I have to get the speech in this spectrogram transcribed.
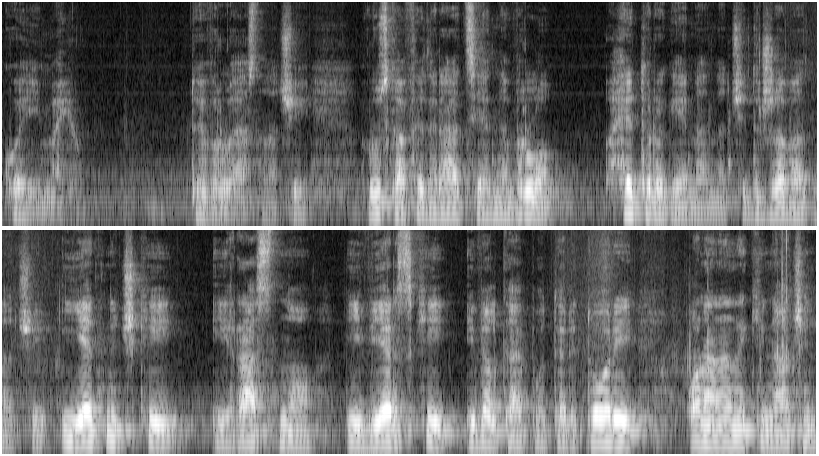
кои имају. Тоа е врло јасно. Значи, Руска Федерација е една врло хетерогена, значи држава, значи и етнички и расно и vjerski, и velika е по teritoriji, Ona na neki način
